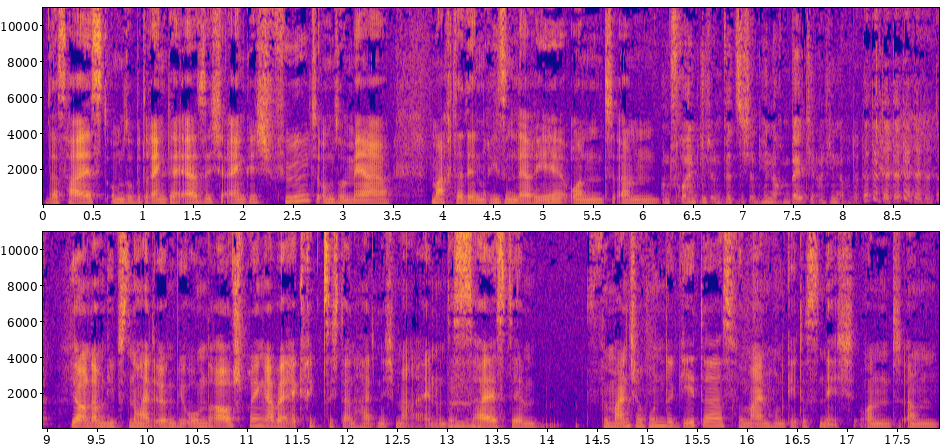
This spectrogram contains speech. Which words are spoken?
Das heißt, umso bedrängter er sich eigentlich fühlt, umso mehr macht er den riesen und ähm, und freundlich und witzig und hier noch ein Bällchen und hier noch ja und am liebsten halt irgendwie oben drauf springen, aber er kriegt sich dann halt nicht mehr ein und das hm. heißt, für manche Hunde geht das, für meinen Hund geht es nicht und ähm,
